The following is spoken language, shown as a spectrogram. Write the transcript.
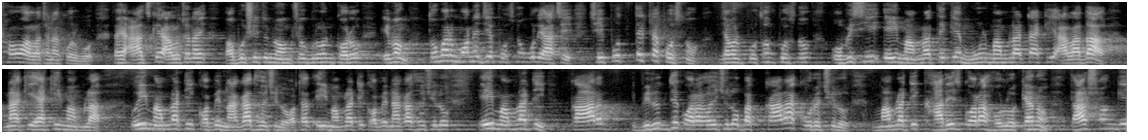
সহ আলোচনা করব। তাই আজকের আলোচনায় অবশ্যই তুমি অংশগ্রহণ করো এবং তোমার মনে যে প্রশ্নগুলি আছে, সেই প্রত্যেকটা প্রশ্ন, যেমন প্রথম প্রশ্ন ওবিসি এই মামলা থেকে মূল মামলাটা কি আলাদা নাকি একই মামলা? ওই মামলাটি কবে নাগাদ হয়েছিল? অর্থাৎ এই মামলাটি কবে নাগাদ হয়েছিল? এই মামলাটি কার বিরুদ্ধে করা হয়েছিল বা কারা করেছিল? মামলাটি খারিজ করা হলো কেন? তার সঙ্গে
